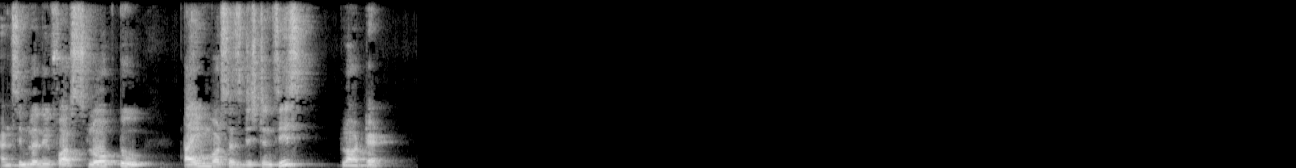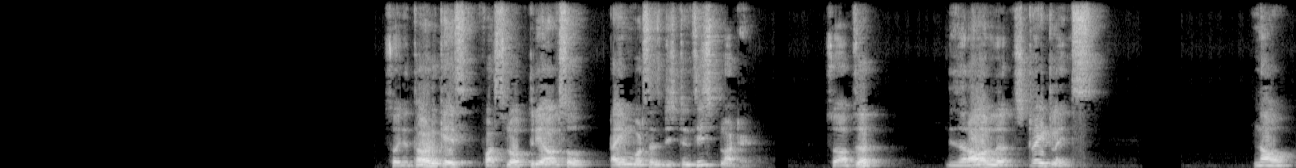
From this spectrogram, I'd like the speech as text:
and similarly for slope 2 time versus distance is plotted So in the third case, for slope 3 also, time versus distance is plotted. So observe, these are all straight lines. Now,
